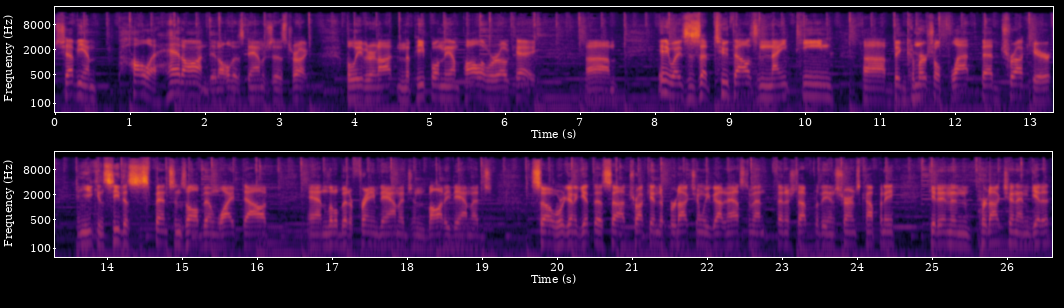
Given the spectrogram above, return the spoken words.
Chevy Impala head on, did all this damage to this truck, believe it or not, and the people in the Impala were okay. Um, anyways, this is a 2019 uh, big commercial flatbed truck here, and you can see the suspension's all been wiped out and a little bit of frame damage and body damage. So we're going to get this uh, truck into production. We've got an estimate finished up for the insurance company, get it in production and get it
